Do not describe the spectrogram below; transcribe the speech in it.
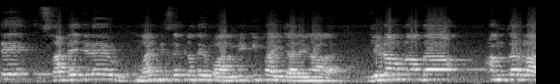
ਤੇ ਸਾਡੇ ਜਿਹੜੇ ਮਜਬੀ ਸਿੱਖਾਂ ਦੇ ਵਾਲਮੀਕੀ ਭਾਈਚਾਰੇ ਨਾਲ ਜਿਹੜਾ ਉਹਨਾਂ ਦਾ ਅੰਦਰਲਾ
